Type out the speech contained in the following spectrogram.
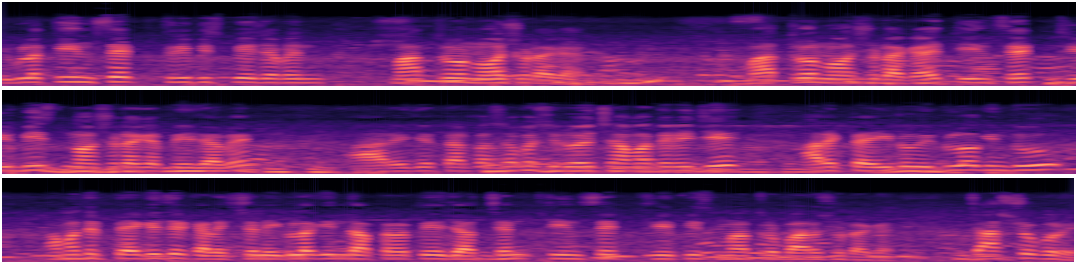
এগুলো তিন সেট থ্রি পিস পেয়ে যাবেন মাত্র নয়শো টাকায়। মাত্র নশো টাকায় তিন সেট থ্রি পিস নশো টাকায় পেয়ে যাবেন। আর এই যে তার পাশাপাশি রয়েছে আমাদের এই যে আরেকটা, এগুলো কিন্তু আমাদের প্যাকেজের কালেকশন এগুলো কিন্তু আপনারা পেয়ে যাচ্ছেন তিন সেট থ্রি পিস মাত্র বারোশো টাকায়। চারশো করে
